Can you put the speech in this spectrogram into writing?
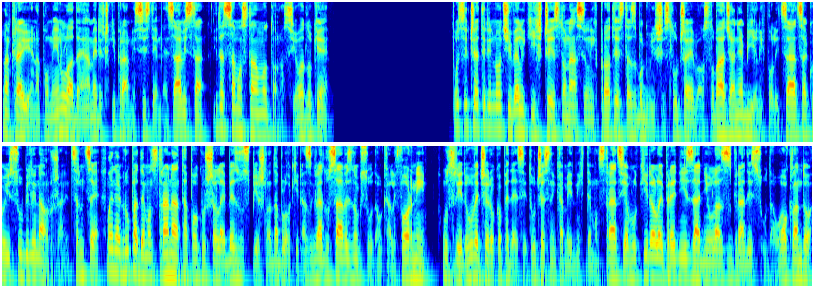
Na kraju je napomenula da je američki pravni sistem nezavistan i da samostalno donosi odluke. Poslije četiri noći velikih često nasilnih protesta zbog više slučajeva oslobađanja bijelih policajaca koji su bili naoružani crnce, manja grupa demonstranata pokušala je bezuspješno da blokira zgradu Saveznog suda u Kaliforniji. U srijedu uvečer oko 50 učesnika mirnih demonstracija blokiralo je prednji i zadnji ulaz zgrade suda u Oklando,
